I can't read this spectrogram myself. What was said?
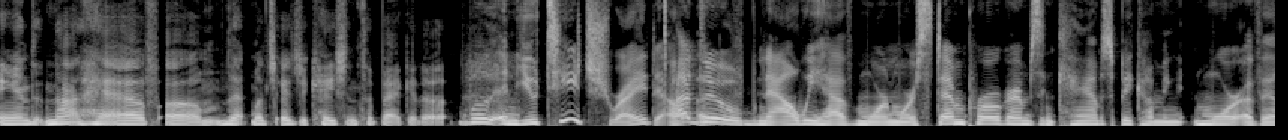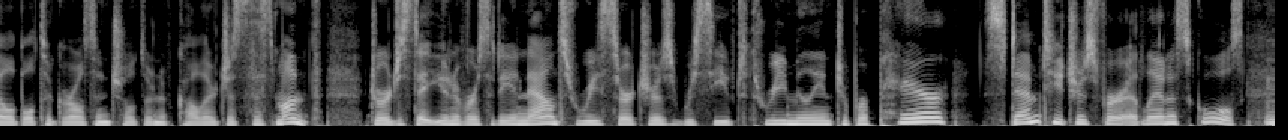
and not have um, that much education to back it up. Well, and you teach, right? Uh, I do. now we have more and more STEM programs and camps becoming more available to girls and children of color. Just this month, Georgia State University announced researchers received three million to prepare STEM teachers for Atlanta schools. So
